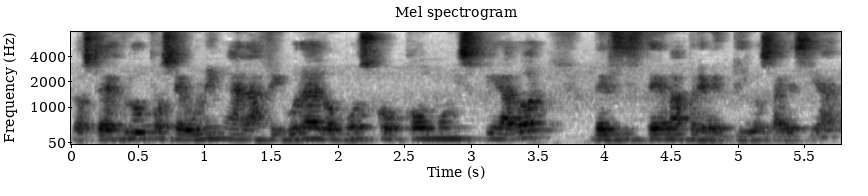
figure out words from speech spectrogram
Los tres grupos se unen a la figura de Don Bosco como inspirador del sistema preventivo salesiano.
